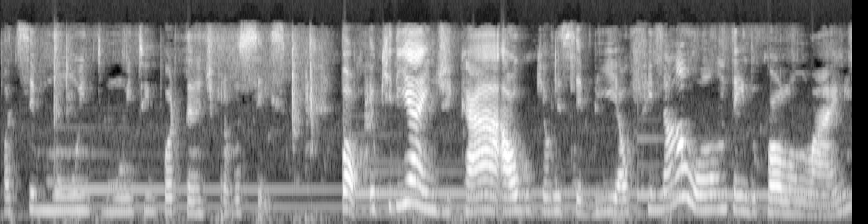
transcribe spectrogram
pode ser muito, muito importante para vocês. Bom, eu queria indicar algo que eu recebi ao final ontem do Call Online,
